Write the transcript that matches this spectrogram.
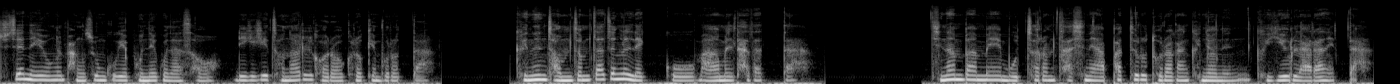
취재 내용을 방송국에 보내고 나서 릭에게 전화를 걸어 그렇게 물었다. 그는 점점 짜증을 냈고 마음을 닫았다. 지난밤에 모처럼 자신의 아파트로 돌아간 그녀는 그 이유를 알아냈다.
